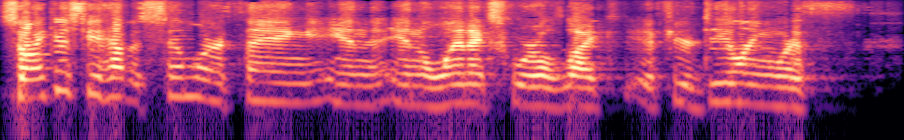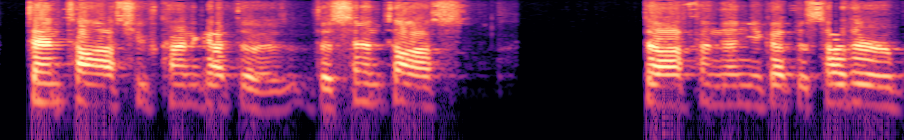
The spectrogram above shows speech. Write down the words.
so I guess you have a similar thing in, in the Linux world, like if you're dealing with CentOS, you've kind of got the, the CentOS stuff, and then you've got this other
